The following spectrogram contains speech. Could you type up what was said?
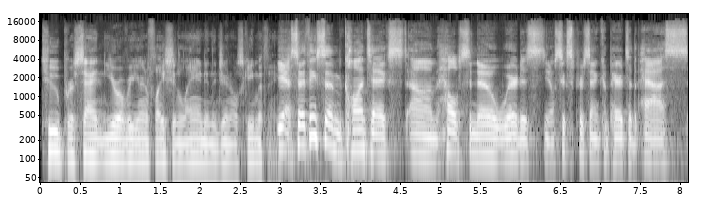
two percent year over year inflation land in the general scheme of things? Yeah, so I think some context um, helps to know where does you know six percent compared to the past.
